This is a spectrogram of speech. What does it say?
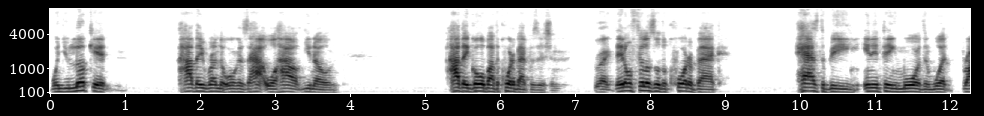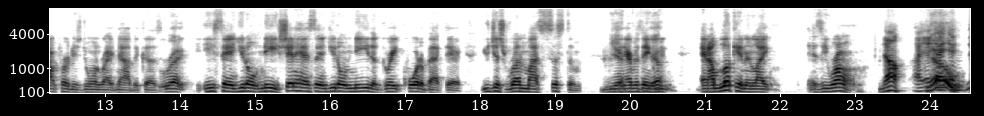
when you look at how they run the organization, how well, how you know, how they go about the quarterback position, Right. they don't feel as though the quarterback has to be anything more than what Brock Purdy's doing right now because Right. he's saying you don't need Shanahan saying you don't need a great quarterback there. You just run my system Yeah. and everything. Yeah. And I'm looking and like, is he wrong? No, I, I- No. and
